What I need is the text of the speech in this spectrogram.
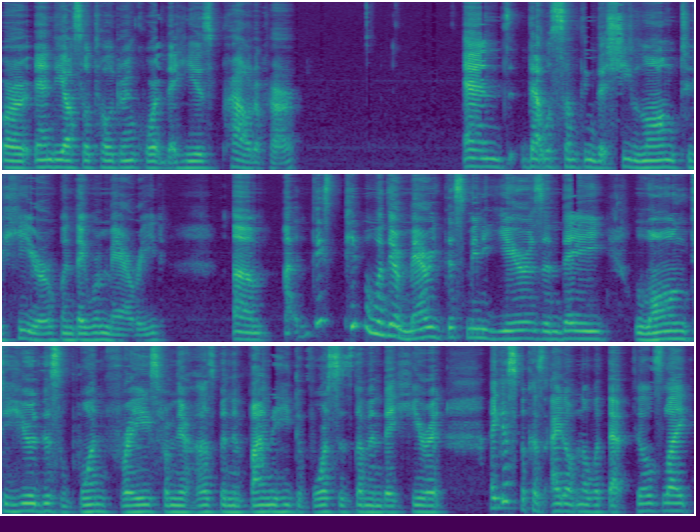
or Andy also told her in court that he is proud of her. And that was something that she longed to hear when they were married. Um, these people, when they're married this many years and they long to hear this one phrase from their husband and finally he divorces them and they hear it, I guess because I don't know what that feels like,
